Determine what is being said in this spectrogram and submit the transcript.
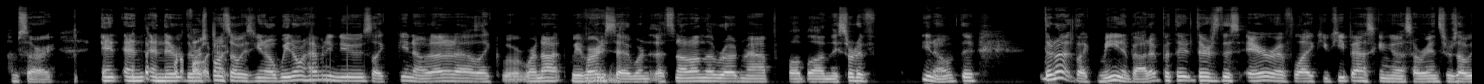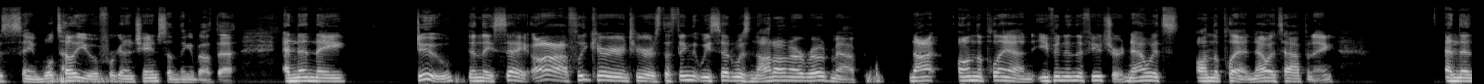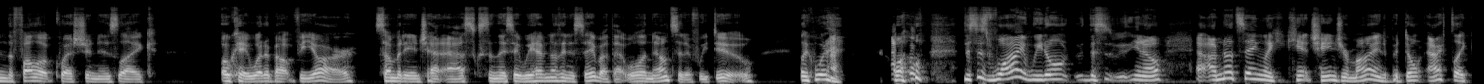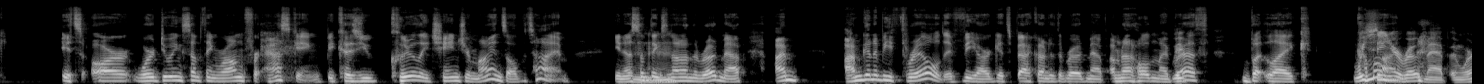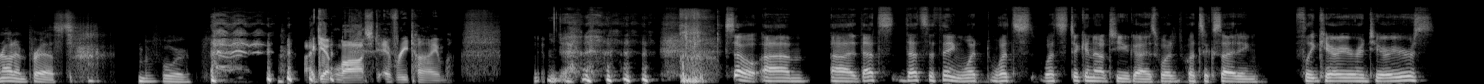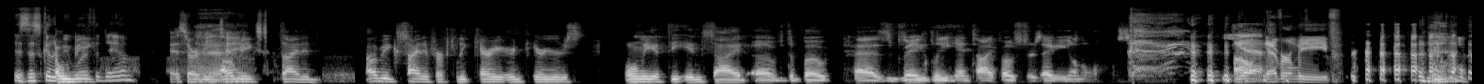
i'm sorry and and and their the response always you know we don't have any news like you know da, da, da, like we're, we're not we've already said we're that's not on the roadmap blah blah and they sort of you know they they're not like mean about it but there, there's this air of like you keep asking us our answer is always the same. We'll tell you if we're going to change something about that. And then they do then they say ah fleet carrier interiors the thing that we said was not on our roadmap not on the plan even in the future. Now it's on the plan. Now it's happening. And then the follow-up question is like okay what about vr somebody in chat asks and they say we have nothing to say about that. We'll announce it if we do. Like what well this is why we don't this is you know I- i'm not saying like you can't change your mind but don't act like it's our we're doing something wrong for asking because you clearly change your minds all the time you know something's Mhm. not on the roadmap i'm i'm going to be thrilled if vr gets back onto the roadmap i'm not holding my We- breath but like We've Come seen your roadmap and we're not impressed before. I get lost every time. so um uh that's that's the thing. What what's what's sticking out to you guys? What what's exciting? Fleet carrier interiors? Is this going to be be- worth a damn? SRV Uh, I'll be excited. I'll be excited for fleet carrier interiors only if the inside of the boat has vaguely hentai posters hanging on the walls. I'll never leave.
